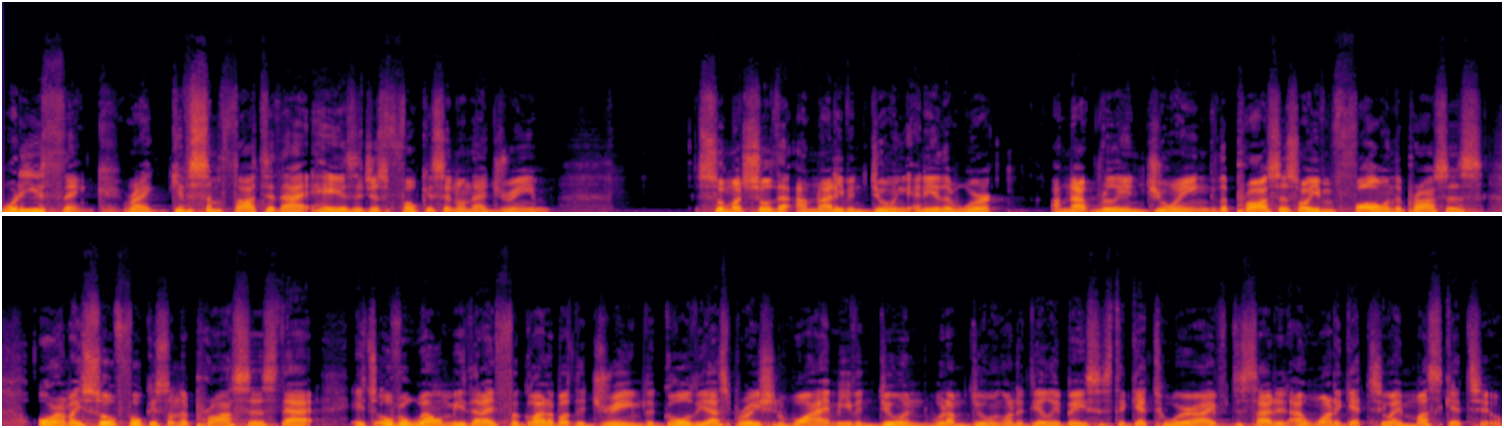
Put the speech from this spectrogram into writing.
What do you think, right? Give some thought to that. Hey, is it just focusing on that dream? So much so that I'm not even doing any of the work. I'm not really enjoying the process or even following the process? Or am I so focused on the process that it's overwhelmed me that I forgot about the dream, the goal, the aspiration, why I'm even doing what I'm doing on a daily basis to get to where I've decided I want to get to, I must get to?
